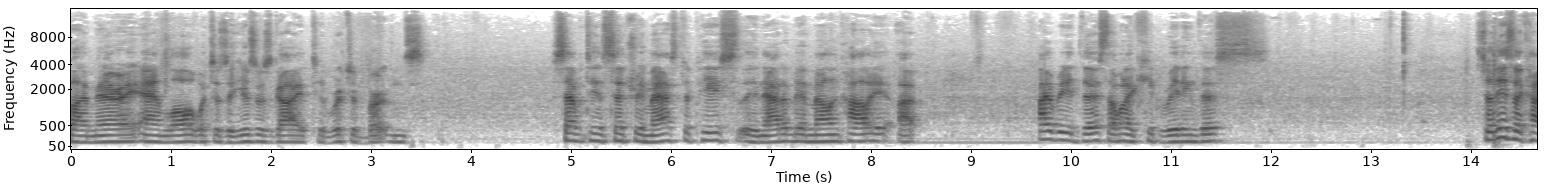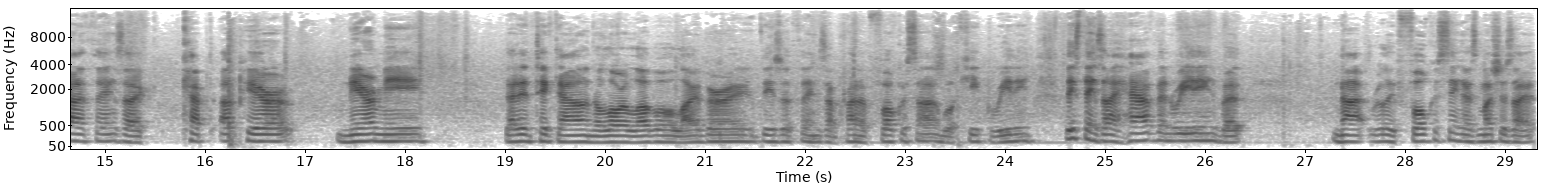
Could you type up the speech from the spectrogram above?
by Mary Ann Lowell, which is a user's guide to Richard Burton's 17th century masterpiece, The Anatomy of Melancholy. I, I read this, I want to keep reading this. So these are the kind of things I kept up here near me that I didn't take down in the lower level library. These are things I'm trying to focus on. We'll keep reading. These things I have been reading, but not really focusing as much as I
